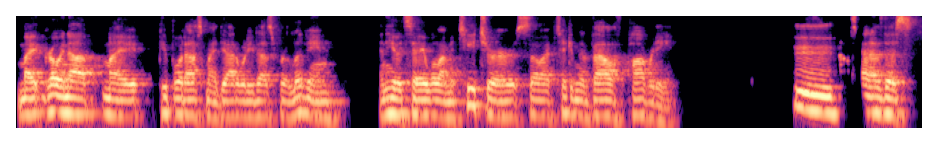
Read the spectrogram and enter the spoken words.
my growing up, my people would ask my dad what he does for a living, and he would say, "Well, I'm a teacher, so I've taken the vow of poverty." Mm. It's kind of this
